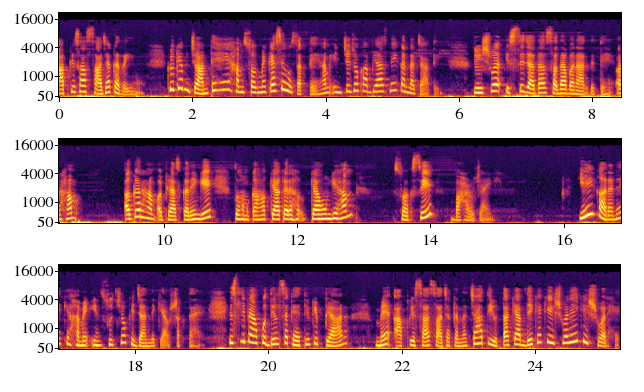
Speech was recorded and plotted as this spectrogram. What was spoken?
आपके साथ साझा कर रही हूँ। क्योंकि हम जानते हैं हम स्वर्ग में कैसे हो सकते हैं। हम इन चीज़ों का अभ्यास नहीं करना चाहते। जो ईश्वर इससे ज़्यादा सदा बना देते हैं। और हम, अगर हम अभ्यास करेंगे तो हम कहाँ, क्या कर, क्या होंगे हम? स्वर्ग से बाहर हो जाएँगे। यही कारण है कि हमें इन सूचियों के जानने की आवश्यकता है। इसलिए मैं आपको दिल से कहती हूँ कि प्यार मैं आपके साथ साझा करना चाहती हूँ, ताकि आप देखें कि ईश्वर एक ईश्वर है,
